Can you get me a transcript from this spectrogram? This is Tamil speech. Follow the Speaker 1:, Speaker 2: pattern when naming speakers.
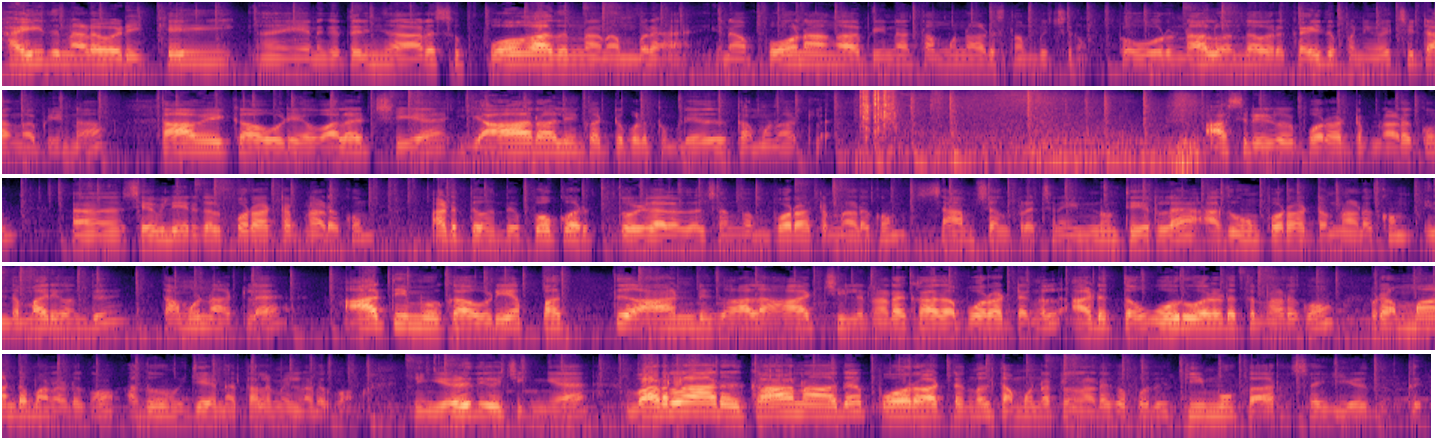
Speaker 1: கைது நடவடிக்கை எனக்கு தெரிஞ்ச அரசு போகாதுன்னு நான் நம்புகிறேன் ஏன்னா போனாங்க அப்படின்னா தமிழ்நாடு ஸ்தம்பிச்சிடும் இப்போ ஒரு நாள் வந்து அவரை கைது பண்ணி வச்சுட்டாங்க அப்படின்னா தாவேக்காவுடைய வளர்ச்சியை யாராலையும் கட்டுப்படுத்த முடியாது தமிழ்நாட்டில். ஆசிரியர்கள் போராட்டம் நடக்கும் செவிலியர்கள் போராட்டம் நடக்கும். அடுத்து வந்து போக்குவரத்து தொழிலாளர்கள் சங்கம் போராட்டம் நடக்கும். சாம்சங் பிரச்சனை இன்னும் தீரல அதுவும் போராட்டம் நடக்கும். இந்த மாதிரி வந்து தமிழ்நாட்டில் அதிமுகவுடைய பத்து ஆண்டு கால ஆட்சியில் நடக்காத போராட்டங்கள் அடுத்த ஒரு வருடத்தில் நடக்கும். பிரம்மாண்டமாக நடக்கும். அதுவும் விஜய் அண்ணா தலைமையில் நடக்கும். நீங்கள் எழுதி வச்சுக்கோங்க. வரலாறு காணாத போராட்டங்கள் தமிழ்நாட்டில் நடக்க போது திமுக அரசை எதிர்த்து.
